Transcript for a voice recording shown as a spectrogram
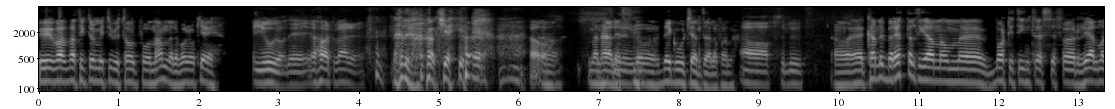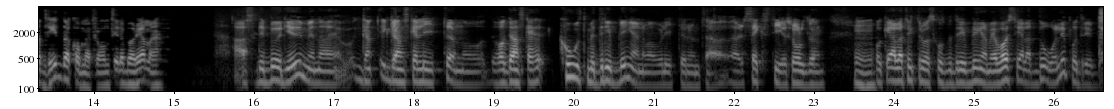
Hur, vad, vad, tyckte du om mitt uttal på namnet? Var det okej? Okay? Jo, jo, det, jag har hört värre. det var okej. Ja. ja. Men härligt, det är, det är godkänt i alla fall. Ja, absolut. Ja, eh, kan du berätta lite grann om eh, vart ditt intresse för Real Madrid har kommit ifrån till att börja med? Alltså det började ju med när jag var ganska liten och det var ganska coolt med dribblingar när man var liten runt 6-10 års åldern. Mm. Och alla tyckte det var så coolt med dribblingar men jag var så jävla dålig på dribbla.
